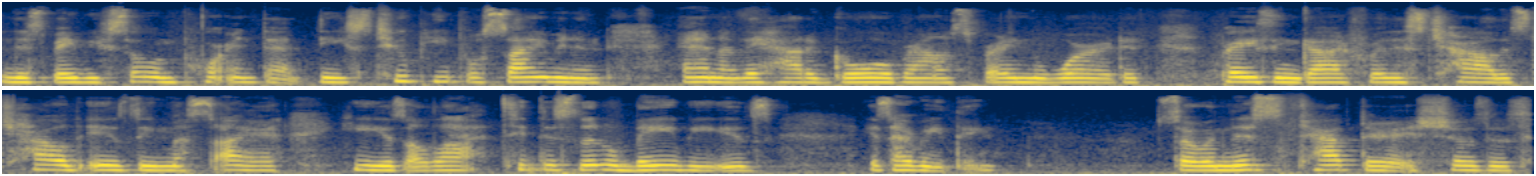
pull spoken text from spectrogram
and this baby is so important that these two people simon and anna they had to go around spreading the word and praising god for this child. This child is the messiah. He is a lot this little baby is is everything. So in this chapter it shows us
